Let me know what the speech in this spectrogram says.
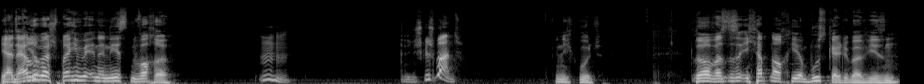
Ja, mit darüber dir. sprechen wir in der nächsten Woche. Bin ich gespannt. Finde ich gut. So, was ist, ich habe noch hier Bußgeld überwiesen.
